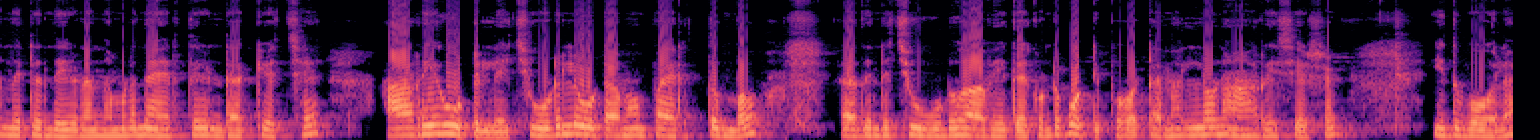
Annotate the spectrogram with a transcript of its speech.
എന്നിട്ട് എന്ത് ചെയ്യണം? നമ്മൾ നേരത്തെ ഉണ്ടാക്കി വെച്ച ആറിയ കൂട്ടില്ലേ? ചൂടിൽ കൂട്ടാകുമ്പോൾ പരത്തുമ്പോൾ അതിന്റെ ചൂടും ആവിയൊക്കെ കൊണ്ട് പൊട്ടിപ്പോകട്ടെ. നല്ലോണം ആറിയ ശേഷം ഇതുപോലെ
